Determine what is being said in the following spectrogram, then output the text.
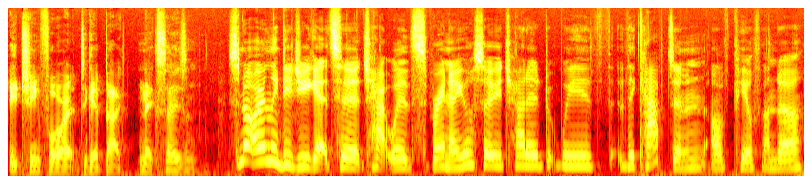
itching for it to get back next season. So not only did you get to chat with Sabrina, you also chatted with the captain of Peel Thunder,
